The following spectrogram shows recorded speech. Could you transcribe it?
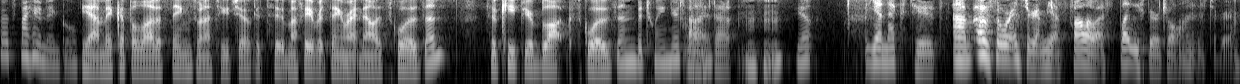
that's my hand angle. Yeah, I make up a lot of things when I teach yoga too. My favorite thing right now is squozen. So keep your block squozen between your like thighs. that. Mm-hmm. Yeah. Yeah, next to um. Oh, so we're Instagram. Yes, follow us. Slightly spiritual on Instagram.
